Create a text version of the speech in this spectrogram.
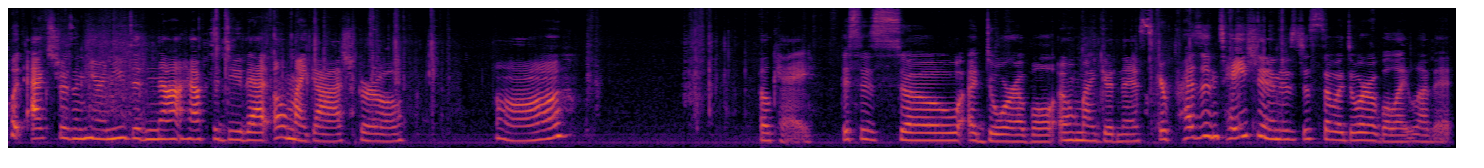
put extras in here and you did not have to do that. Oh my gosh, girl. Aw. Okay. This is so adorable. Oh my goodness. Your presentation is just so adorable. I love it.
